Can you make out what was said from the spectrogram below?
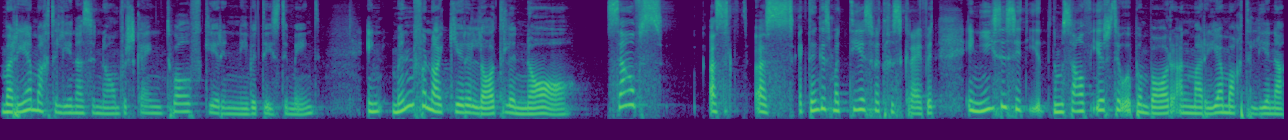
Maria Magdalena se naam verskyn 12 keer in die Nuwe Testament en min van daai kere laat hulle na selfs as as ek dink is Matteus wat geskryf het en Jesus het homself eers openbaar aan Maria Magdalena,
